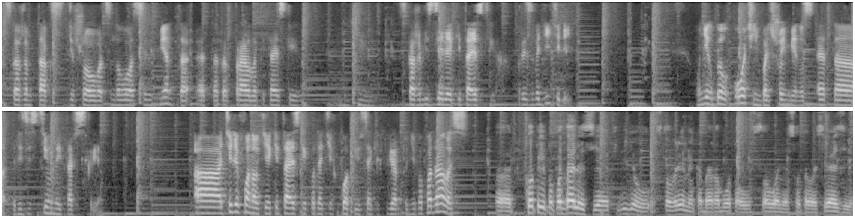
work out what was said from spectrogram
скажем так, с дешевого ценового сегмента, это, как правило, китайские, скажем, изделия китайских производителей. У них был очень большой минус, это резистивный тачскрин. А телефонов тебе китайских вот этих копий всяких верту не попадалось? Э, копии попадались, я их видел в то время, когда работал в салоне сотовой связи.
